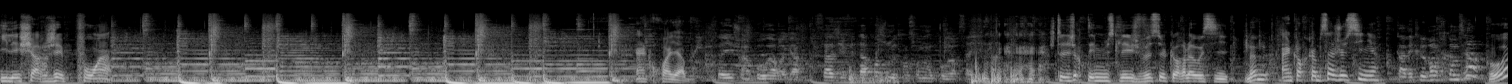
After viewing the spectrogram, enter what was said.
Il est chargé, point. Incroyable. Ça y est, je suis un power, regarde. Ça, j'ai fait de la force, je me transforme en power, ça y est. Je te jure, t'es musclé, je veux ce corps-là aussi. Même un corps comme ça, je signe. Avec le ventre comme ça? Ouais,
